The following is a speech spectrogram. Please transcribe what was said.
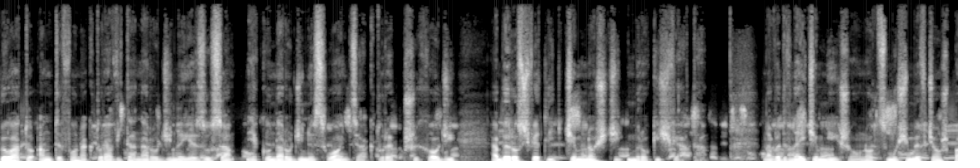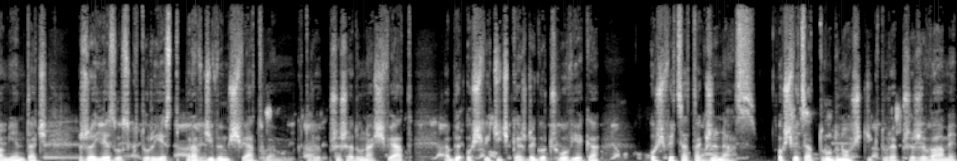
była to antyfona, która wita narodziny Jezusa jako narodziny Słońca, które przychodzi, aby rozświetlić ciemności i mroki świata. Nawet w najciemniejszą noc musimy wciąż pamiętać, że Jezus, który jest prawdziwym światłem, który przyszedł na świat, aby oświecić każdego człowieka, oświeca także nas oświeca trudności, które przeżywamy,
